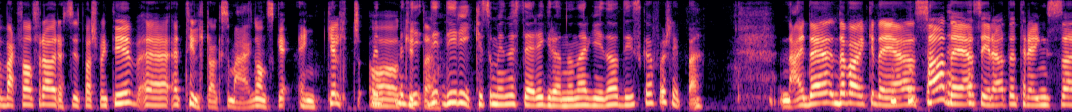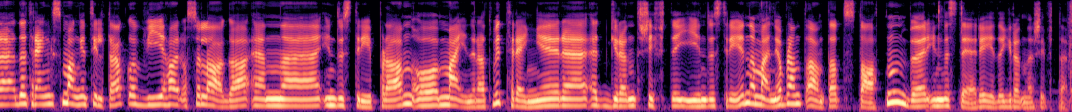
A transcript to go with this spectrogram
i hvert fall fra Rødts perspektiv, et tiltak som er ganske enkelt å Men, men de, de, de rike som investerer i grønn energi, da, de skal få slippe? Nei, det, det var ikke det jeg sa. Det jeg sier er at det trengs, eh, det trengs mange tiltak. Og vi har også laga en uh, industriplan og mener at vi trenger uh, et grønt skifte i industrien. Og mener jo bl.a. at staten bør investere i det grønne skiftet.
